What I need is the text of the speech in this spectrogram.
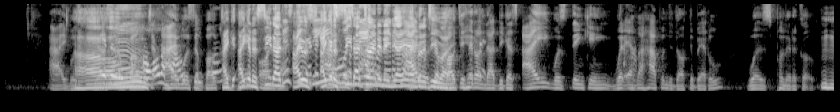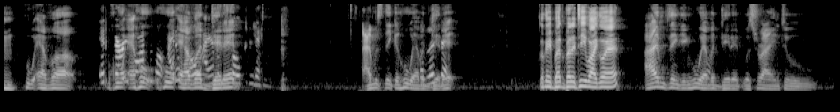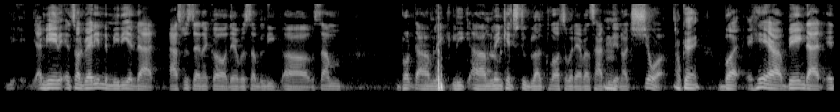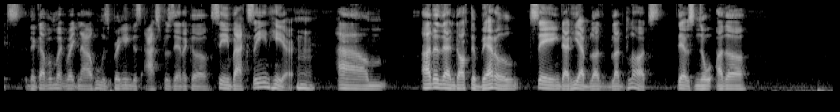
I was Oh. just If it was about, all I was about. I, to I gotta see on that. I was I gotta see that turning in your political. head, I but was about to hit on that because I was thinking whatever happened to Dr. Bethel was political. Mm-hmm. Whoever, It's very who- possible. who- I don't know. whoever I did haven't it, spoken to him. I was thinking whoever did it. Okay, but but TY, go ahead. I'm thinking whoever did it was trying to. I mean, it's already in the media that AstraZeneca there was some leak, uh, some blood, um, link, leak, um, linkage to blood clots or whatever else happened. They're not sure. Okay. But here, being that it's the government right now who is bringing this AstraZeneca same vaccine here, hmm. um, other than Dr. Bethel saying that he had blood blood clots, there's no other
